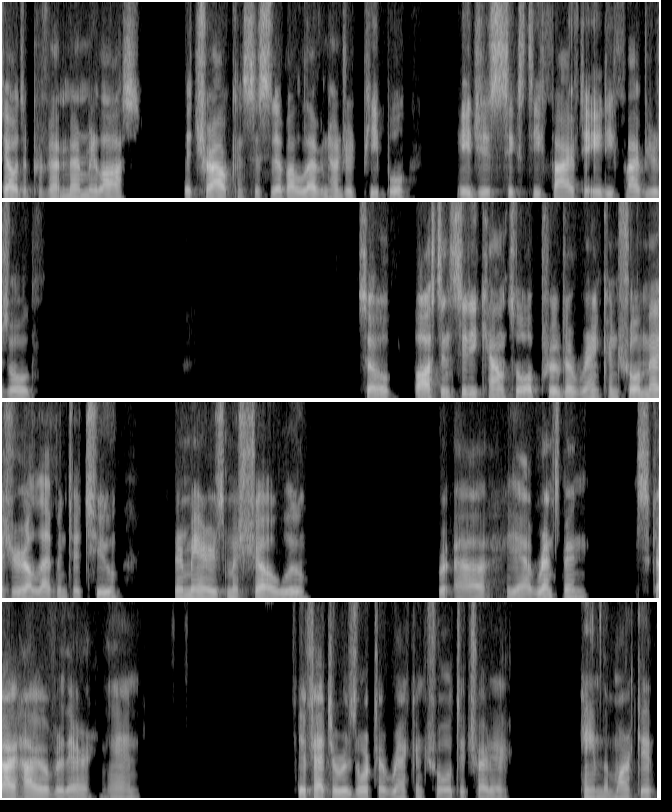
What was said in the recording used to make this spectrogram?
failed to prevent memory loss. The trial consisted of 1,100 people, ages 65 to 85 years old. So Boston City Council approved a rent control measure 11 to 2. Their mayor is Michelle Wu. Uh, yeah, rent's been sky high over there, and they've had to resort to rent control to try to tame the market.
